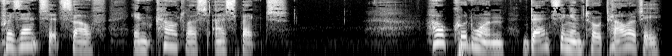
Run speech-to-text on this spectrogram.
presents itself in countless aspects. How could one, dancing in totality,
